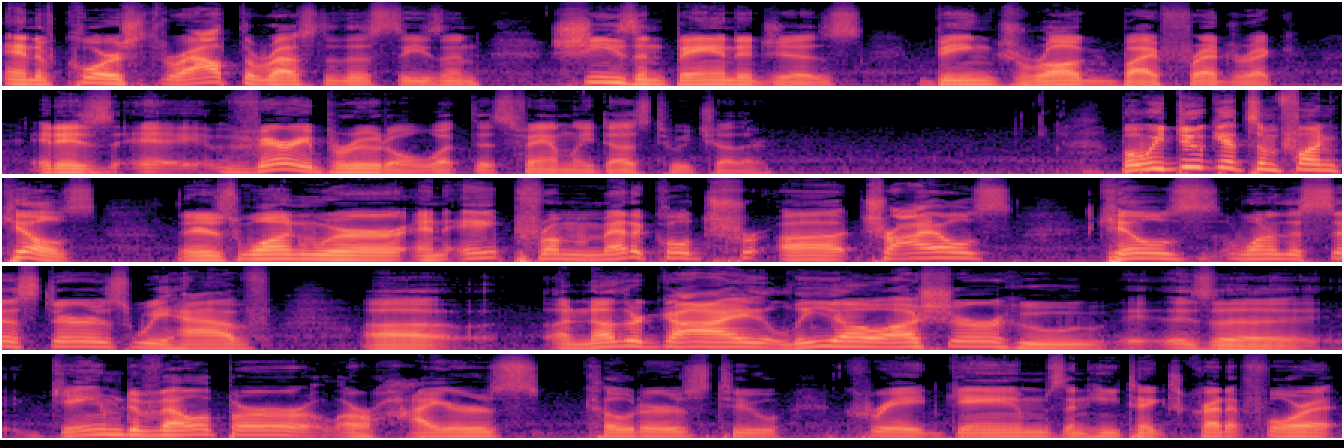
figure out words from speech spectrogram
And of course, throughout the rest of this season, she's in bandages being drugged by Frederick. It is uh, very brutal what this family does to each other. But we do get some fun kills. There's one where an ape from medical tr- uh, trials kills one of the sisters. We have uh, another guy, Leo Usher, who is a game developer or hires coders to create games, and he takes credit for it.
